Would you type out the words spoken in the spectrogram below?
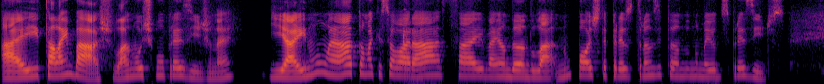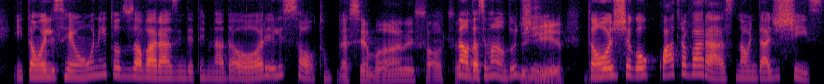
aí tá lá embaixo, lá no último presídio, né? E aí não é, ah, toma aqui seu alvará, sai, vai andando lá. Não pode ter preso transitando no meio dos presídios. Então, eles reúnem todos os alvarás em determinada hora e eles soltam. Da semana e solta. Não, lá, da semana não, do, do dia. dia. Então, hoje chegou quatro alvarás na unidade X.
